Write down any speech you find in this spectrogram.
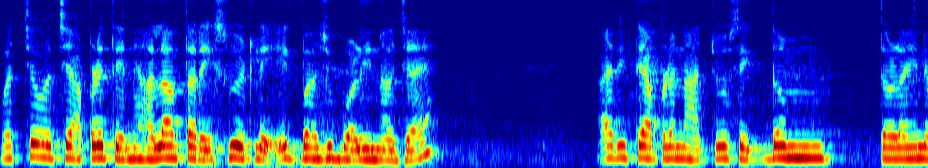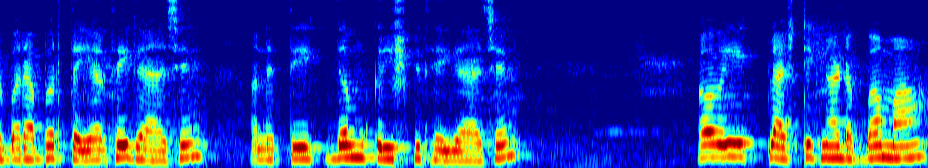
વચ્ચે વચ્ચે આપણે તેને હલાવતા રહીશું એટલે એક બાજુ બળી ન જાય. આ રીતે આપણા નાચોસ એકદમ તળાઈને બરાબર તૈયાર થઈ ગયા છે અને તે એકદમ ક્રિસ્પી થઈ ગયા છે. હવે એક પ્લાસ્ટિકના ડબ્બામાં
